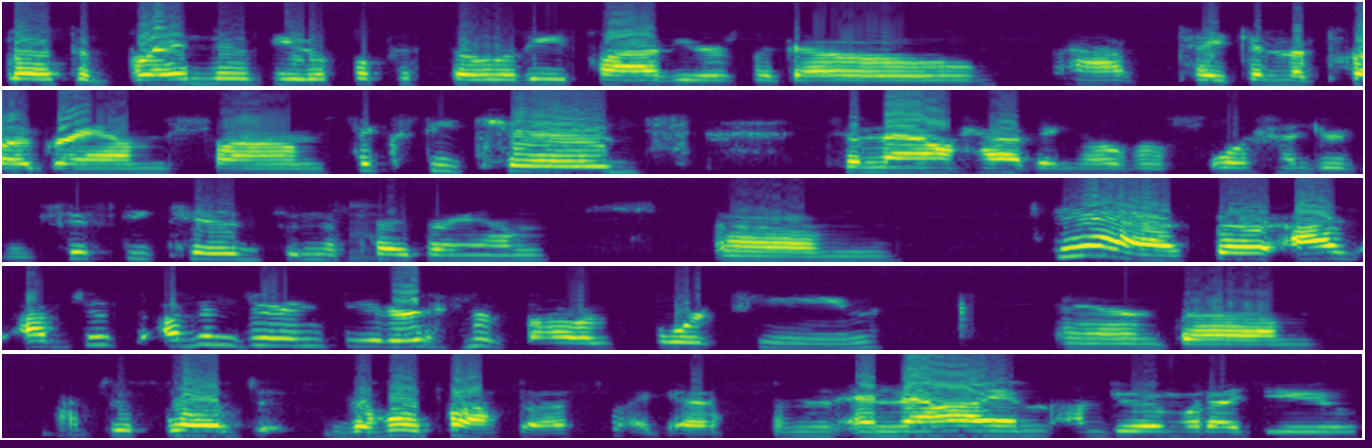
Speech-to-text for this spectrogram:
Built a brand new, beautiful facility five years ago. I've taken the program from 60 kids to now having over 450 kids in the program. Um, yeah, so I've, I've just I've been doing theater since I was 14, and um, I've just loved the whole process, I guess. And, and now I'm I'm doing what I do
